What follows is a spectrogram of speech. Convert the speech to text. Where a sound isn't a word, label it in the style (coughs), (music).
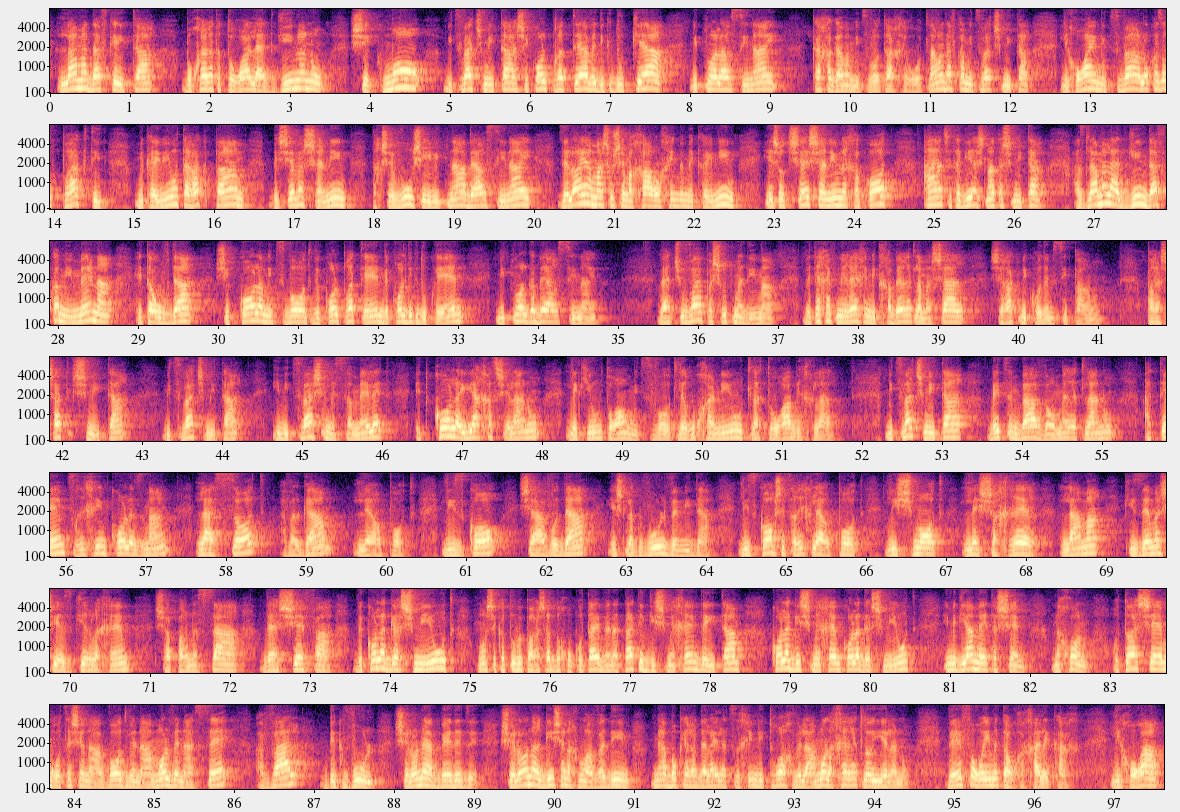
למה דווקא איתה בוחרת התורה להדגים לנו שכמו מצוות שמיטה, שכל פרטיה ודקדוקיה ניתנו על הר סיני, ככה גם המצוות האחרות. למה דווקא מצוות שמיטה? לכאורה היא מצווה לא כזאת פרקטית, מקיימים אותה רק פעם בשבע שנים. תחשבו שהיא ניתנה בהר סיני, זה לא היה משהו שמחר הולכים ומקיימים, יש עוד שש שנים לחכות עד שתגיע שנת השמיטה. אז למה להדגים דווקא ממנה את העובדה שכל המצוות וכל פרטיהן וכל דקדוקיהן ניתנו על גבי הר סיני? והתשובה פשוט מדהימה, ותכף נראה איך היא מתחברת למשל שרק מקודם סיפרנו. פרשת שמיטה, מצוות שמיטה, היא מצווה שמסמלת את כל היחס שלנו לקיום תורה ומצוות, לרוחניות, לתורה בכלל. מצוות שמיטה בעצם באה ואומרת לנו, אתם צריכים כל הזמן לעשות, אבל גם להרפות. לזכור שהעבודה יש לה גבול ומידה. לזכור שצריך להרפות, לשמוט, לשחרר. למה? כי זה מה שיזכיר לכם שהפרנסה והשפע וכל הגשמיות, כמו שכתוב בפרשת בחוקותיי, ונתתי גשמיכם בעיתם, כל הגשמיכם, כל הגשמיות, היא מגיעה מאת השם. נכון, אותו השם רוצה שנעבוד ונעמול ונעשה, אבל בגבול, שלא נאבד את זה, שלא נרגיש שאנחנו עבדים, מהבוקר עד הלילה צריכים לטרוח ולעמול, אחרת לא יהיה לנו. ואיפה רואים את ההוכחה לכך? לכאורה,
